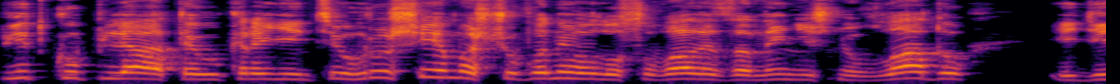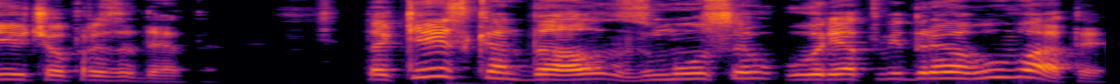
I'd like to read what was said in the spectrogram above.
підкупляти українців грошима, щоб вони голосували за нинішню владу і діючого президента. Такий скандал змусив уряд відреагувати.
